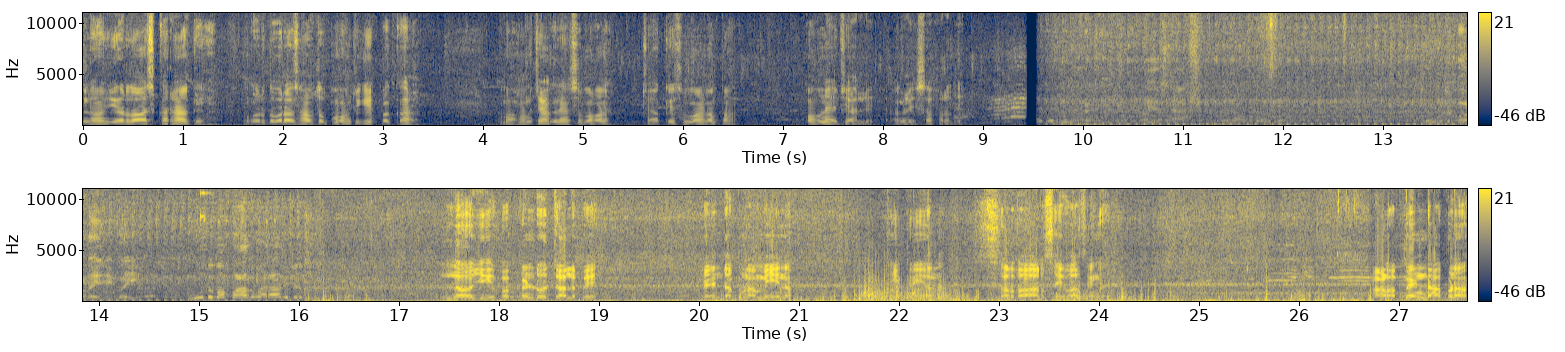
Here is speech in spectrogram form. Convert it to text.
ਲਓ ਜੀ ਅਰਦਾਸ ਕਰਾ ਕੇ ਗੁਰਦੁਆਰਾ ਸਾਹਿਬ ਤੋਂ ਪਹੁੰਚ ਆਪਾਂ ਘਰ। ਬਾ ਹੁਣ ਚੱਕਦੇ ਹਾਂ ਸਮਾਨ ਚੱਕ ਕੇ ਸਮਾਨ ਆਪਾਂ ਪਾਉਨੇ ਆ ਚਾਲੇ ਅਗਲੇ ਸਫ਼ਰ ਦੇ। ਬੂਟ ਪਾਉਣੇ ਜੀ ਬਾਈ। ਬੂਟ ਤਾਂ ਪਾ ਲੂਗਾ ਰਾਹ ਦੇ ਫਿਰ। ਲਓ ਜੀ ਆਪਾਂ ਪਿੰਡੋਂ ਚੱਲ ਪਏ। ਪਿੰਡ ਆਪਣਾ ਮੇਨ ਠੀਕਰੀ ਵਾਲਾ ਸਰਦਾਰ ਸੇਵਾ ਸਿੰਘ ਵਾਲਾ ਪਿੰਡ ਆ ਆਪਣਾ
